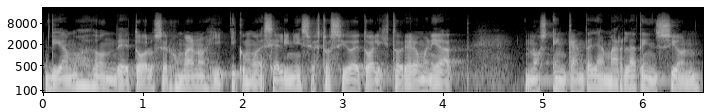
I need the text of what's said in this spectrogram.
digamos, donde todos los seres humanos, y, como decía al inicio, esto ha sido de toda la historia de la humanidad, nos encanta llamar la atención.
